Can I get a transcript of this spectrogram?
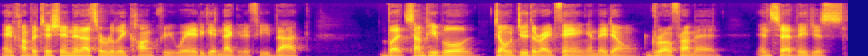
in competition, and that's a really concrete way to get negative feedback but some people don't do the right thing and they don't grow from it. Instead, they just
